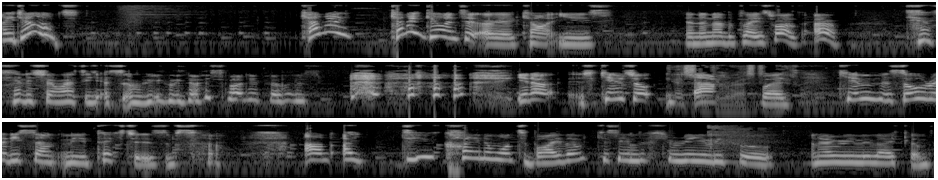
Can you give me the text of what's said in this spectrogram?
I don't. Can I? Can I go into? Oh, I can't use in another place. Well, oh, I'm gonna show how get some really nice body pillows. you know, al- Guess we ah, can rest words. Kim has already sent me pictures of some, and I do kind of want to buy them because they look really cool and I really like them.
